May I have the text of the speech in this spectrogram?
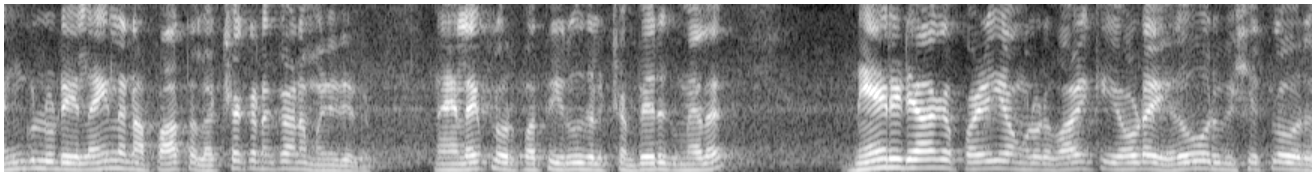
எங்களுடைய லைனில் நான் பார்த்த லட்சக்கணக்கான மனிதர்கள் நான் என் லைஃப்பில் ஒரு பத்து இருபது லட்சம் பேருக்கு மேலே நேரடியாக பழகி அவங்களோட வாழ்க்கையோட ஏதோ ஒரு விஷயத்தில் ஒரு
